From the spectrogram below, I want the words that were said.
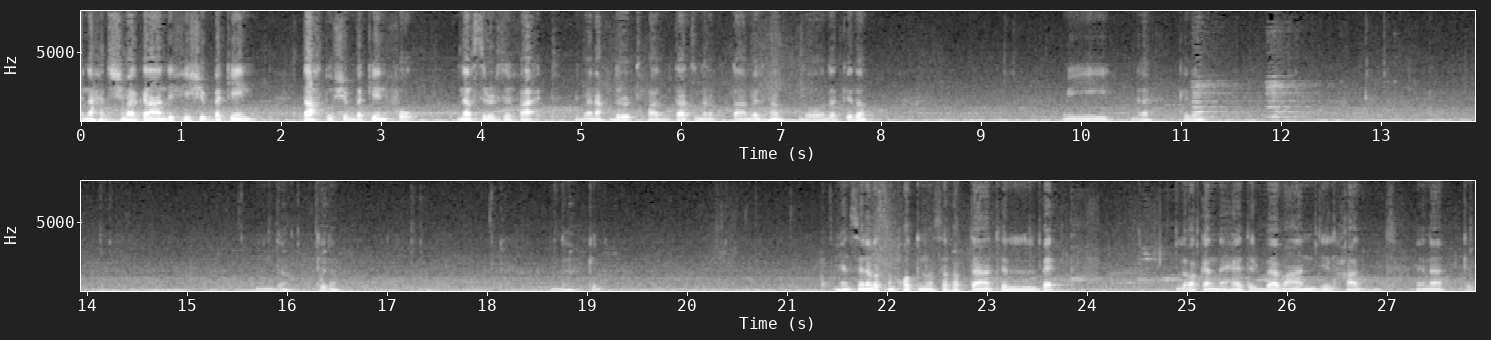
الناحية الشمال كان عندي فيه شباكين تحت وشباكين فوق نفس الارتفاعات. يبقى ناخد الارتفاعات بتاعتي اللي أنا كنت عاملها اللي هو ده كده. وده كده. ده كده. ده كده. نسينا بس نحط المسافة بتاعة الباب اللي هو كان نهاية الباب عندي لحد هنا كده.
